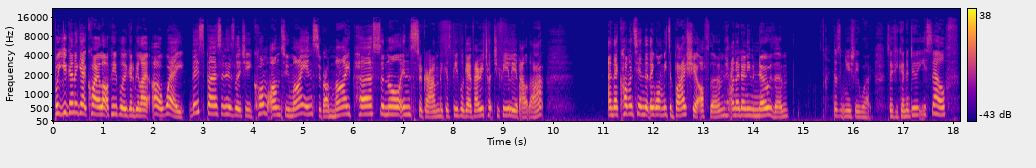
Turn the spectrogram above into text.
But you're going to get quite a lot of people who are going to be like, "Oh, wait, this person has literally come onto my Instagram, my personal Instagram because people get very touchy-feely about that." And they're commenting that they want me to buy shit off them and I don't even know them. It doesn't usually work. So if you're going to do it yourself,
